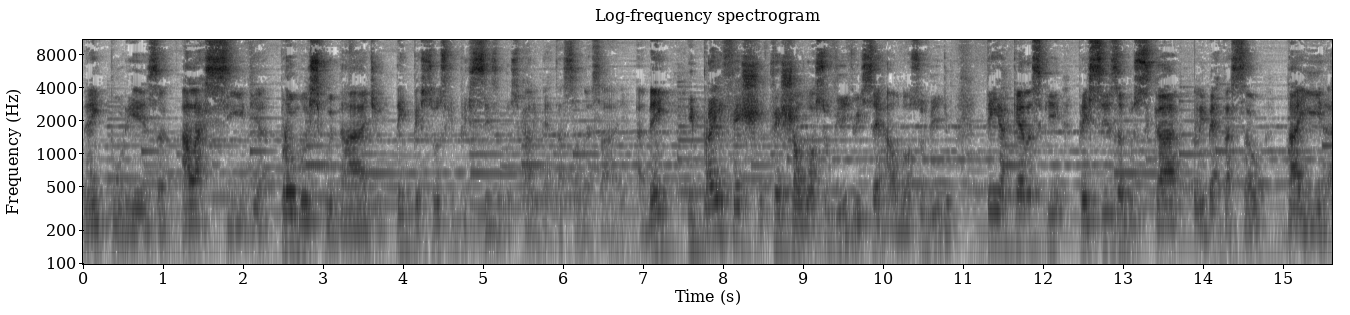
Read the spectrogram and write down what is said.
né? a impureza, a lascívia, promiscuidade. Tem pessoas que precisam buscar libertação nessa área. Amém? E para fechar o nosso vídeo, encerrar o nosso vídeo, tem aquelas que precisam buscar libertação da ira,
